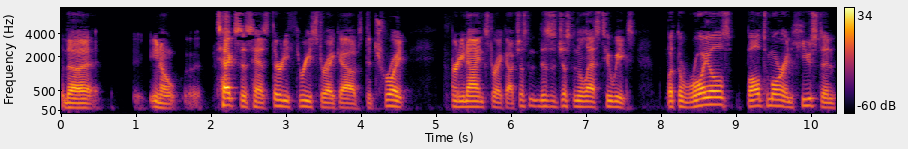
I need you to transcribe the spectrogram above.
the you know Texas has 33 strikeouts. Detroit 39 strikeouts. Just this is just in the last two weeks. But the Royals, Baltimore, and Houston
